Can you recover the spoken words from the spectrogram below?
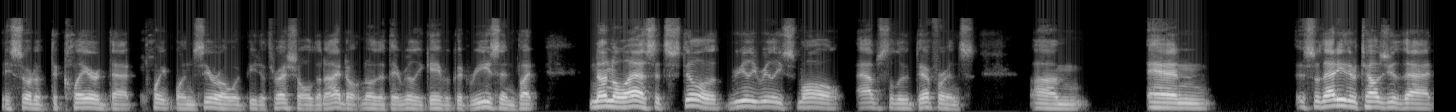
they sort of declared that 0.10 would be the threshold and i don't know that they really gave a good reason but nonetheless it's still a really really small absolute difference um, and so that either tells you that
